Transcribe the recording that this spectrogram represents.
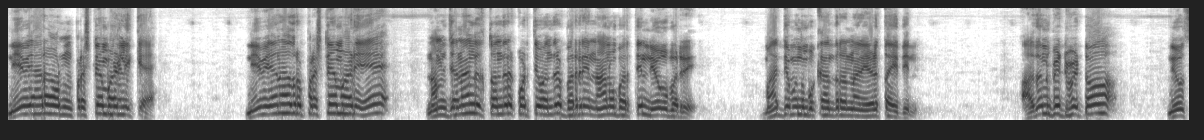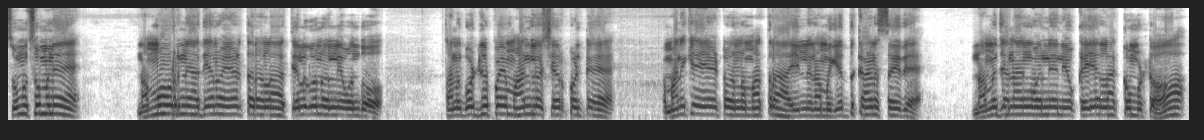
ನೀವ್ಯಾರೋ ಅವ್ರನ್ನ ಪ್ರಶ್ನೆ ಮಾಡ್ಲಿಕ್ಕೆ. ನೀವೇನಾದ್ರೂ ಪ್ರಶ್ನೆ ಮಾಡಿ ನಮ್ಮ ಜನಾಂಗಕ್ಕೆ ತೊಂದರೆ ಕೊಡ್ತೀವಿ ಅಂದ್ರೆ ಬರ್ರಿ, ನಾನು ಬರ್ತೀನಿ, ನೀವು ಬರ್ರಿ. ಮಾಧ್ಯಮದ ಮುಖಾಂತರ ನಾನು ಹೇಳ್ತಾ ಇದ್ದೀನಿ. ಅದನ್ನ ಬಿಟ್ಬಿಟ್ಟು ನೀವು ಸುಮ್ಮ ಸುಮ್ಮನೆ ನಮ್ಮವ್ರನ್ನೇ ಅದೇನೋ ಹೇಳ್ತಾರಲ್ಲ, ತೆಲುಗುನಲ್ಲಿ ಒಂದು ತನ್ನ ಗೊಡ್ಲಪೈ ಮಾನ್ಯ ಸೇರ್ಕೊಂಡೆ ಮನಕೆ ಏಟವನ್ನು ಮಾತ್ರ ಇಲ್ಲಿ ನಮಗೆ ಎದ್ದು ಕಾಣಿಸ್ತಾ ಇದೆ. ನಮ್ಮ ಜನಾಂಗವನ್ನೇ ನೀವು ಕೈಯಲ್ಲಿ ಹಾಕೊಂಡ್ಬಿಟ್ಟು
